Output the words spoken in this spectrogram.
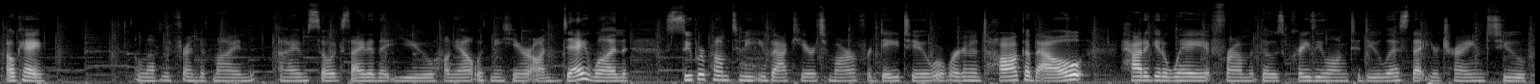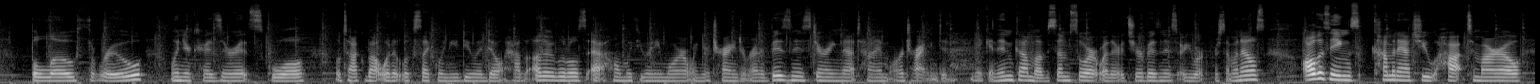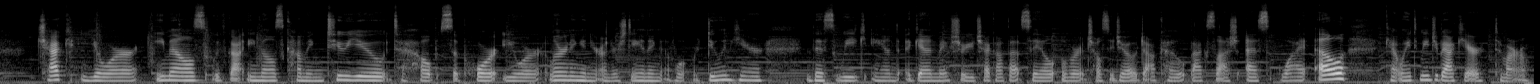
Okay, a lovely friend of mine, I am so excited that you hung out with me here on day one Super pumped to meet you back here tomorrow for day two, where we're going to talk about how to get away from those crazy long to do lists that you're trying to blow through when your kids are at school. We'll talk about what it looks like when you do and don't have other littles at home with you anymore, when you're trying to run a business during that time or trying to make an income of some sort, whether it's your business or you work for someone else. All the things coming at you hot tomorrow check your emails. We've got emails coming to you to help support your learning and your understanding of what we're doing here this week. And again, make sure you check out that sale over at chelsijo.co backslash SYL. Can't wait to meet you back here tomorrow.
